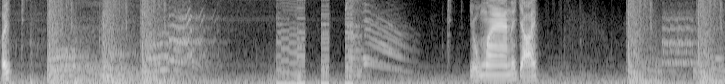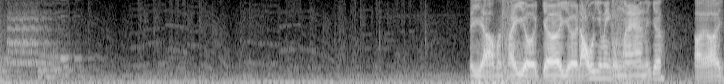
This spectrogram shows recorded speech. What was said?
Ấy vụ ma nữa trời. Bây giờ mình phải vừa chơi vừa đấu với mấy con ma nữa chứ. Trời ơi.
